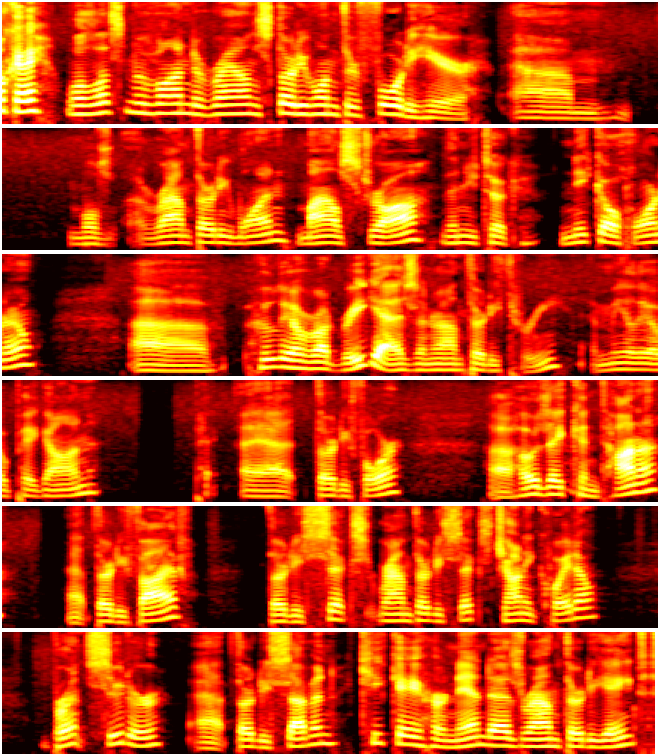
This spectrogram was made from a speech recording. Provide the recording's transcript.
Okay, well, let's move on to rounds 31 through 40 here. Um, round 31, Myles Straw. Then you took Nico Hoerner, uh, Julio Rodriguez in round 33, Emilio Pagan at 34, uh, Jose Quintana at 35, 36, round 36, Johnny Cueto, Brent Suter at 37, Kike Hernandez round 38,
